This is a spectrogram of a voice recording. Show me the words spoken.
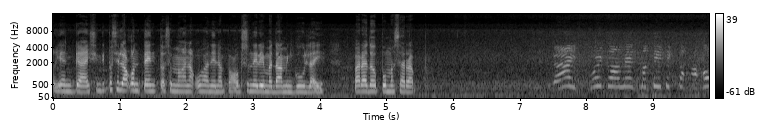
Ayan guys, hindi pa sila kontento sa mga nakuha nilang pako. Gusto nila madaming gulay para daw po masarap. Guys, more comment, magti-tiktok ako.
